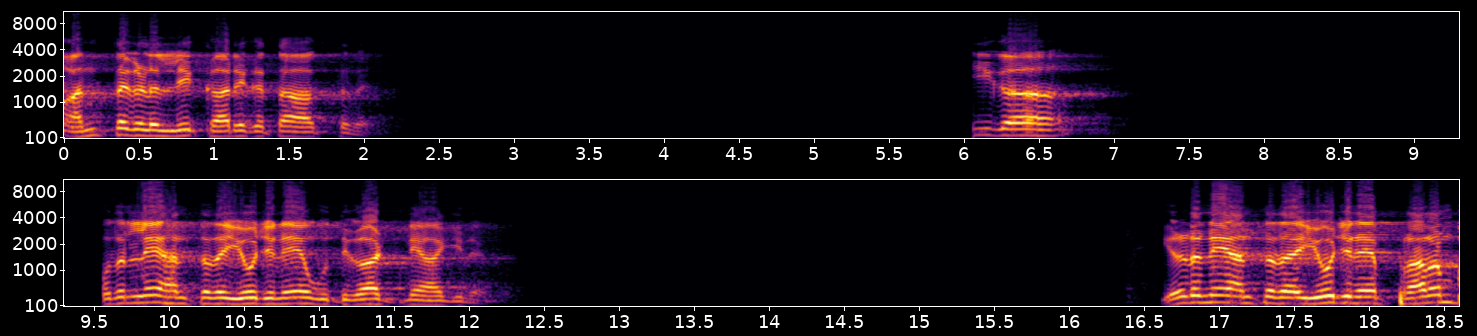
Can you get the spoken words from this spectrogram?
ಹಂತಗಳಲ್ಲಿ ಕಾರ್ಯಗತ ಆಗ್ತದೆ. ಈಗ ಮೊದಲನೇ ಹಂತದ ಯೋಜನೆ ಉದ್ಘಾಟನೆ ಆಗಿದೆ. ಎರಡನೇ ಹಂತದ ಯೋಜನೆ ಪ್ರಾರಂಭ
